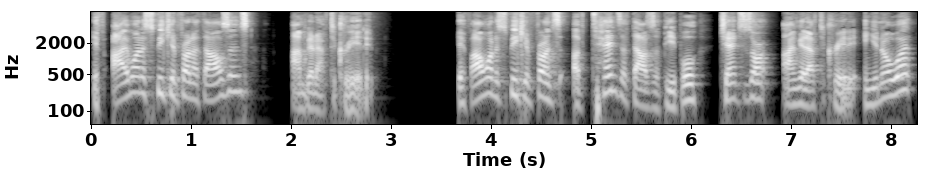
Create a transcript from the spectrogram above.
If I want to speak in front of thousands, I'm going to have to create it. If I want to speak in front of tens of thousands of people, chances are I'm going to have to create it. And you know what?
